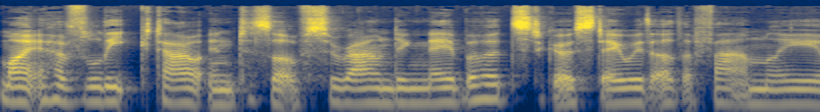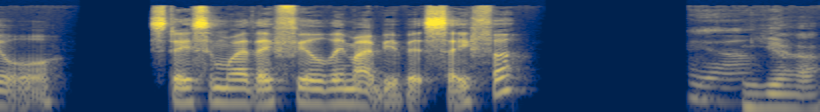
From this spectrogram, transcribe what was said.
might have leaked out into sort of surrounding neighborhoods to go stay with other family or stay somewhere they feel they might be a bit safer. Yeah. Yeah.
